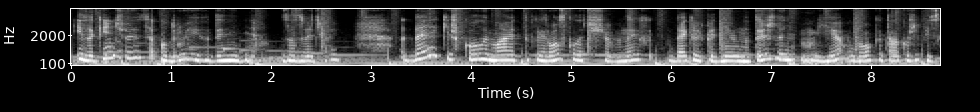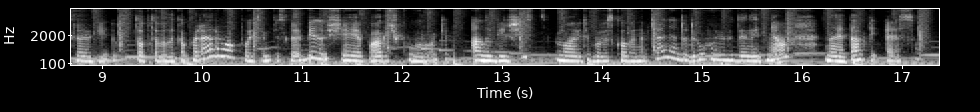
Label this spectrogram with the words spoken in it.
і закінчується о 2 годині дня зазвичай. Деякі школи мають такий розклад, що в них декілька днів на тиждень є уроки також після обіду. Тобто велика перерва, потім після обіду ще є парочку уроків. Але більшість мають обов'язкове навчання до 2 години дня на етапі ЕСО.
